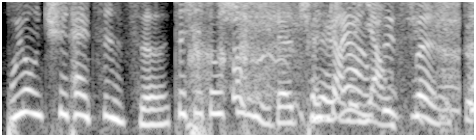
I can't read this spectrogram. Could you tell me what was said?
不用去太自责，这些都是你的成长的养分。这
